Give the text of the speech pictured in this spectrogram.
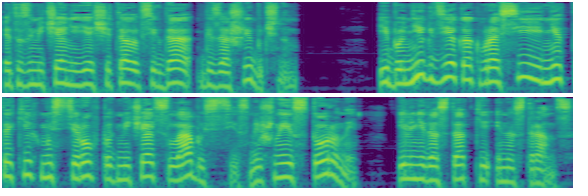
Это замечание я считала всегда безошибочным, ибо нигде, как в России, нет таких мастеров подмечать слабости, смешные стороны или недостатки иностранца.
